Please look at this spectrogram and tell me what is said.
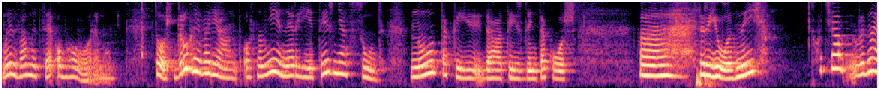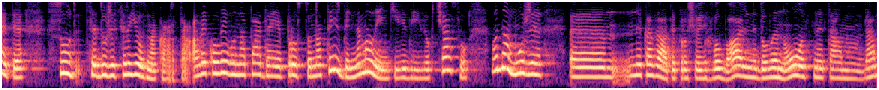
ми з вами це обговоримо. Тож, другий варіант основні енергії тижня суд. Ну, такий да, тиждень також е, серйозний. Хоча, ви знаєте, суд це дуже серйозна карта, але коли вона падає просто на тиждень, на маленький відрізок часу, вона може е, не казати про щось глобальне, доленосне. Там, да?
